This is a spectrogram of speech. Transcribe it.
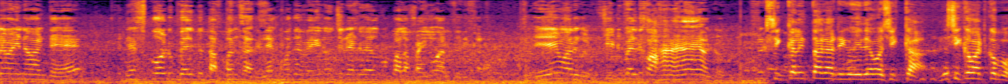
ఎంటర్ అయినామంటే డ్రెస్ కోడ్ బెల్ట్ తప్పనిసరి. లేకపోతే వెయ్యి నుంచి రెండు వేల రూపాయల ఫైన్ పడుతుంది ఇక్కడ. ఏం అడుగుడు. సీట్ బెల్ట్ అంటాడు. సిక్కలు ఇస్తాడట ఇగో ఇదేమో సిక్క. సిక్క పట్టుకోపో.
